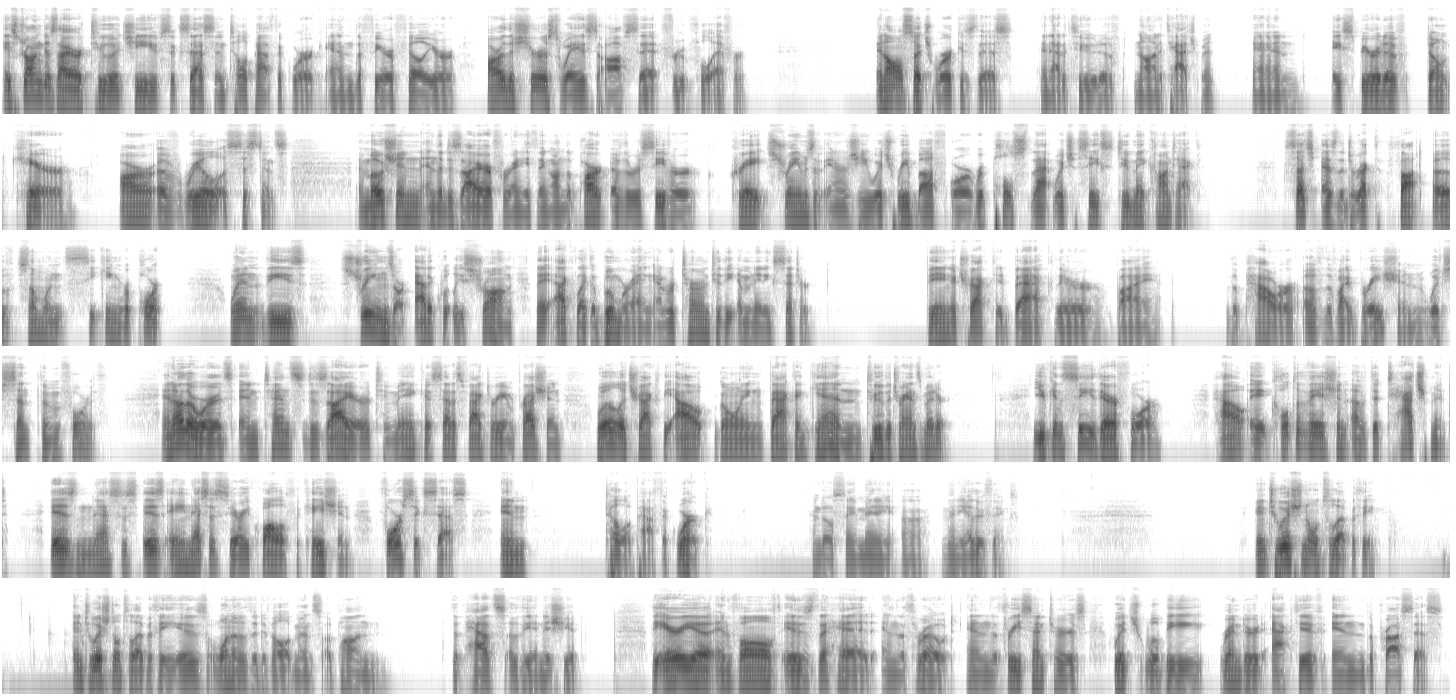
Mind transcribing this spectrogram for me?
A strong desire to achieve success in telepathic work and the fear of failure are the surest ways to offset fruitful effort. In all such work as this, an attitude of non attachment and a spirit of don't care are of real assistance. Emotion and the desire for anything on the part of the receiver create streams of energy which rebuff or repulse that which seeks to make contact such as the direct thought of someone seeking report. When these streams are adequately strong, they act like a boomerang and return to the emanating center, being attracted back there by the power of the vibration which sent them forth. In other words, intense desire to make a satisfactory impression will attract the outgoing back again to the transmitter. You can see, therefore, how a cultivation of detachment is, necess- is a necessary qualification for success in telepathic work. And I'll say many, uh, many other things. Intuitional telepathy. Intuitional telepathy is one of the developments upon the paths of the initiate the area involved is the head and the throat, and the three centers which will be rendered active in the process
